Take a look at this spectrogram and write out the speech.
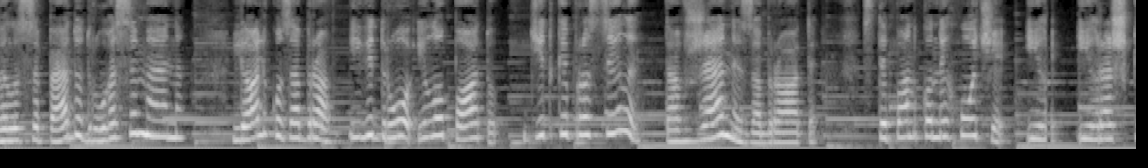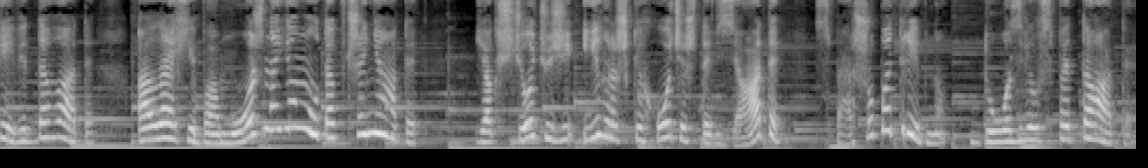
велосипед у друга Семена, ляльку забрав і відро, і лопату. Дітки просили, та вже не забрати. Степанко не хоче іг- іграшки віддавати, але хіба можна йому так вчиняти? Якщо чужі іграшки хочеш ти взяти, спершу потрібно дозвіл спитати.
